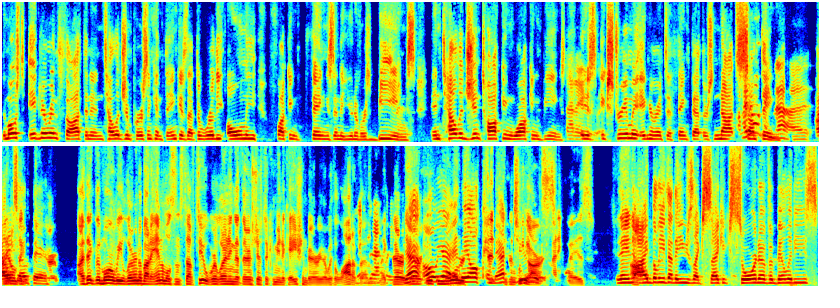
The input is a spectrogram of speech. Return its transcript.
The most ignorant thought that an intelligent person can think is that there we're the only fucking things in the universe, beings, intelligent, talking, walking beings. It is with. extremely ignorant to think that there's not something think that. I don't else think out there. I think the more we learn about animals and stuff too, we're learning that there's just a communication barrier with a lot of them. Like they're, Yeah. they're Oh, yeah. And they all connect than too. we are in many ways. They, Uh, I believe that they use like psychic sort of abilities,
